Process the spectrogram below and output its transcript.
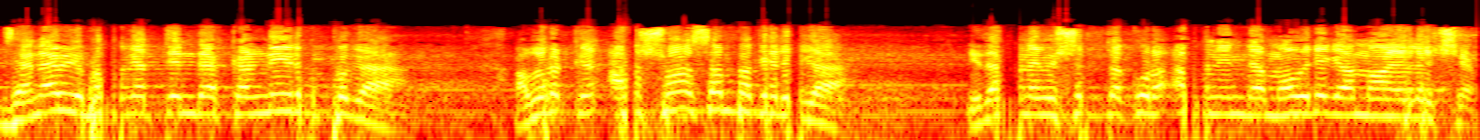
ജനവിഭാഗത്തിന്റെ കണ്ണീരൊപ്പുക അവർക്ക് ആശ്വാസം പകരുക. ഇതാണ് വിശുദ്ധ ഖുർആാനിന്റെ മൗലികമായ ലക്ഷ്യം.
